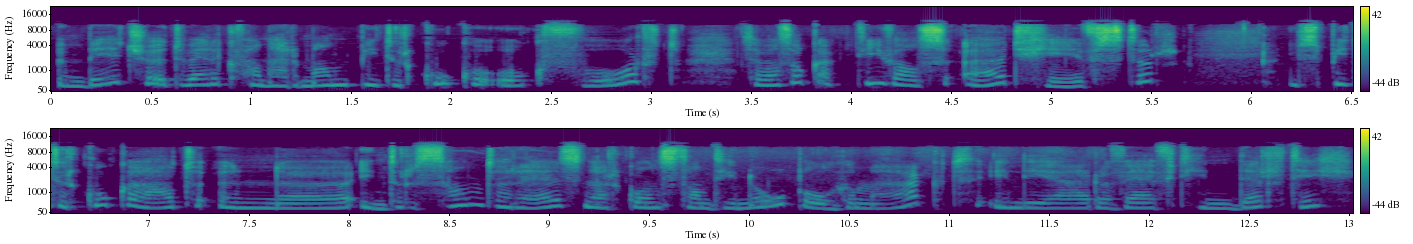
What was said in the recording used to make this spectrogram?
een beetje het werk van haar man Pieter Koeken ook voort. Zij was ook actief als uitgeefster. Dus Pieter Koeken had een uh, interessante reis naar Constantinopel gemaakt in de jaren 1530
